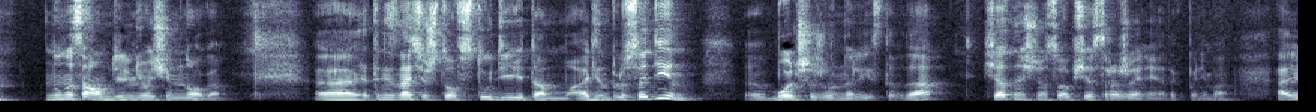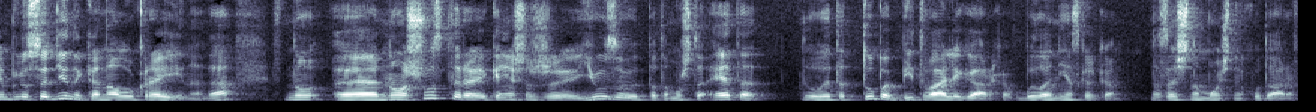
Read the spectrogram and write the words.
ну, на самом деле, не очень много. Э, Это не значит, что в студии там один плюс один э, больше журналистов, да? Сейчас начнется вообще сражение, я так понимаю. Один плюс один и канал Украина, да? Ну, э, но Шустера, конечно же, юзают, потому что это, ну, это тупо битва олигархов. Было несколько достаточно мощных ударов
